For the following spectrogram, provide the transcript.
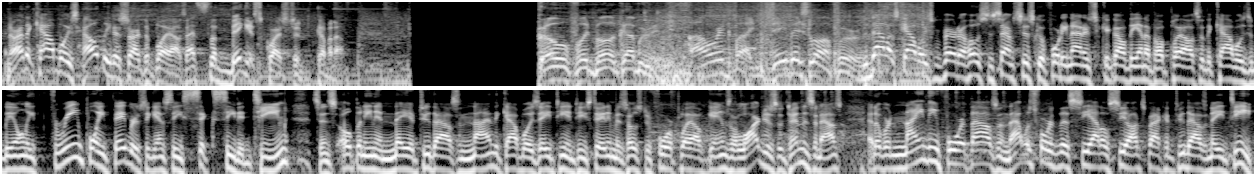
And are the Cowboys healthy to start the playoffs? That's the biggest question coming up. Pro football coverage powered by Davis Law Firm. The Dallas Cowboys prepare to host the San Francisco 49ers to kick off the NFL playoffs, and the Cowboys will be only three point favorites against the six seeded team. Since opening in May of 2009, the Cowboys AT&T Stadium has hosted four playoff games, the largest attendance announced at over 94,000. That was for the Seattle Seahawks back in 2018.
